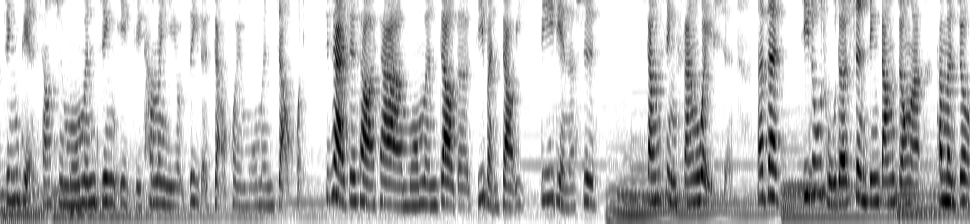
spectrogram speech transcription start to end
经典，像是《摩门经》，以及他们也有自己的教会——摩门教会。接下来介绍一下摩门教的基本教义。第一点呢是相信三位神。那在基督徒的圣经当中啊，他们就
